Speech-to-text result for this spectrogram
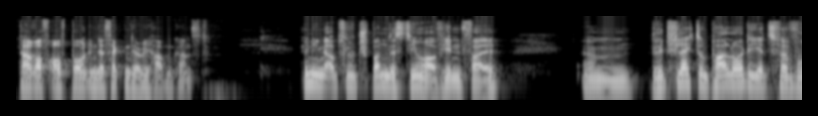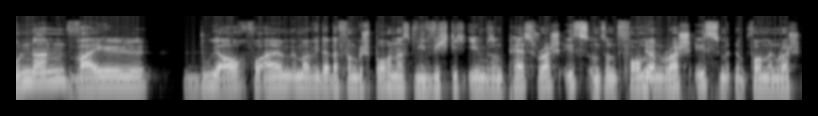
darauf aufbauend in der Secondary haben kannst. Finde ich ein absolut spannendes Thema auf jeden Fall. Ähm, wird vielleicht so ein paar Leute jetzt verwundern, weil du ja auch vor allem immer wieder davon gesprochen hast, wie wichtig eben so ein Pass Rush ist und so ein Foreman Rush ist, mit einem Foreman Rush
